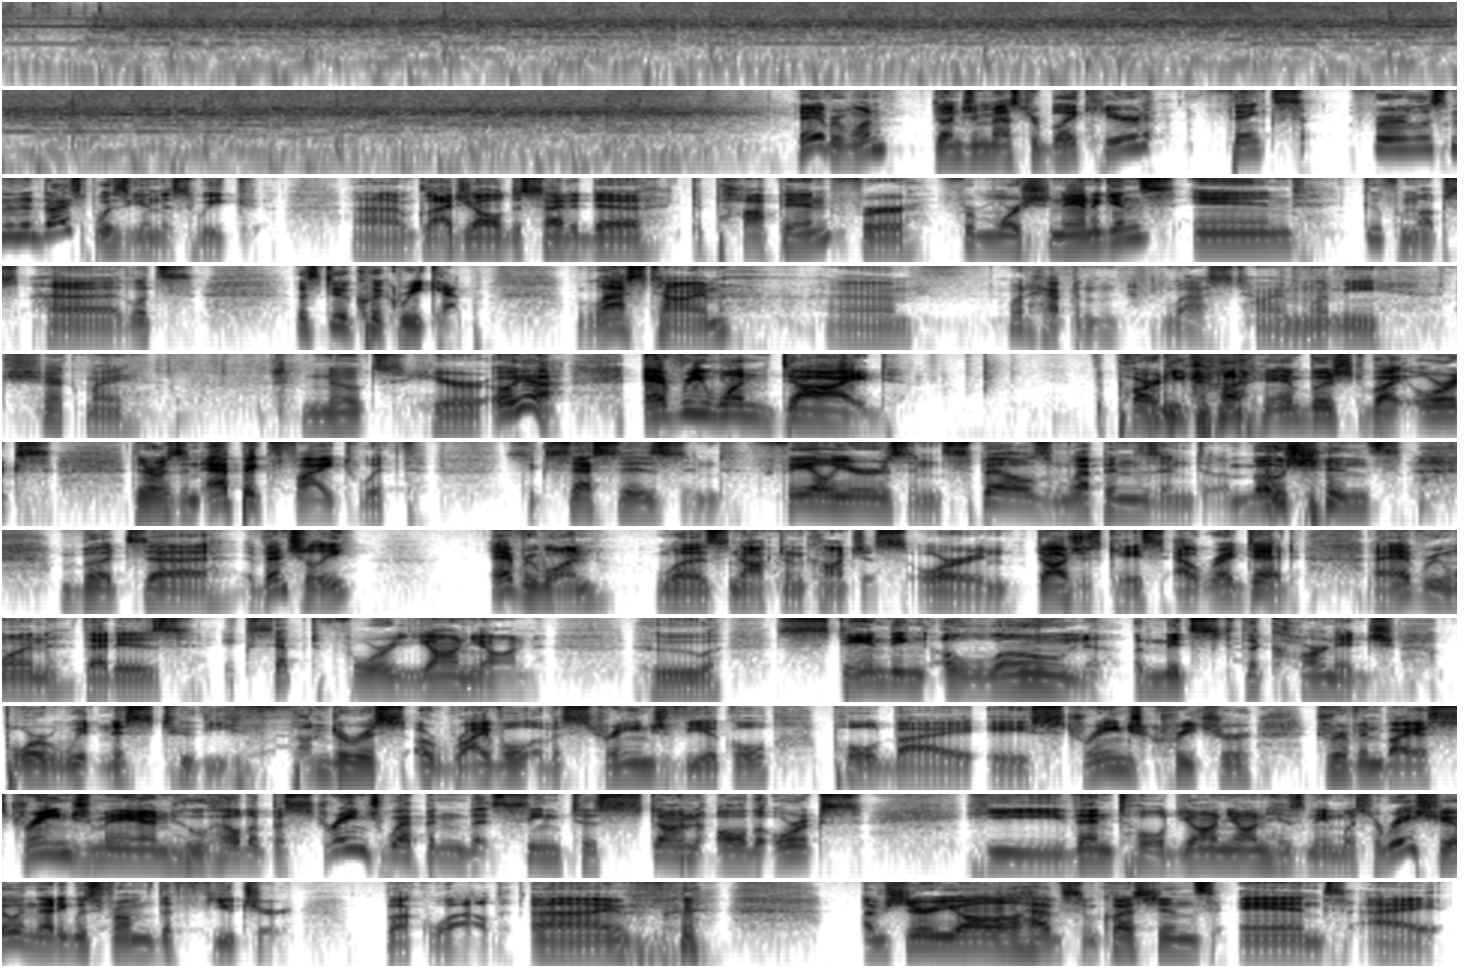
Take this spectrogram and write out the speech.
Hey everyone, Dungeon Master Blake here. Thanks for listening to Dice Boys again this week. Uh, glad you all decided to to pop in for for more shenanigans and goof 'em ups. Uh, let's let's do a quick recap. Last time, um, what happened last time? Let me check my notes here. Oh yeah, everyone died. The party got ambushed by orcs. There was an epic fight with successes and failures and spells and weapons and emotions. But uh, eventually, everyone was knocked unconscious, or in Dodge's case, outright dead. Uh, everyone, that is, except for Yon Yon, who, standing alone amidst the carnage, bore witness to the thunderous arrival of a strange vehicle pulled by a strange creature driven by a strange man who held up a strange weapon that seemed to stun all the orcs. He then told Yon Yon his name was Horatio and that he was from the future. Buck Wild. I'm, I'm sure you all have some questions, and I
